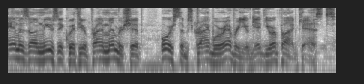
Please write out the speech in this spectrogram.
Amazon Music with your Prime membership, or subscribe wherever you get your podcasts.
